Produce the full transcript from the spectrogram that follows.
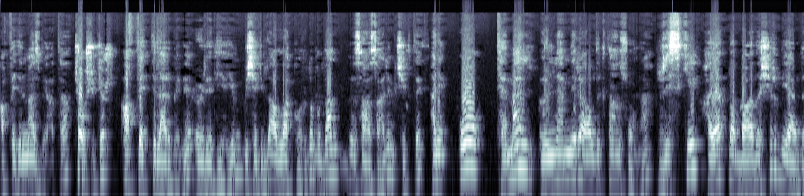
Affedilmez bir hata. Çok şükür affettiler beni öyle diyeyim. Bir şekilde Allah korudu. Buradan sağ salim çıktık. Hani o temel önlemleri aldıktan sonra riski hayatla bağdaşır bir yerde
